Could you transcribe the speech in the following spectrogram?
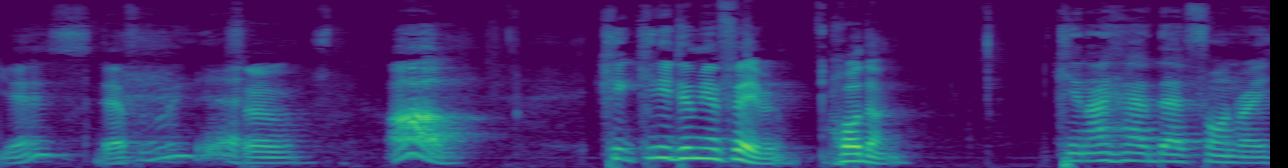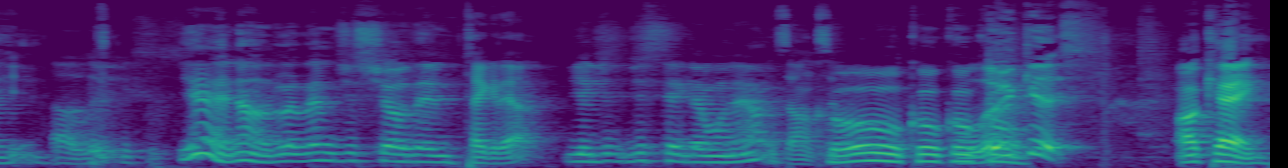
Yes, definitely. Yeah. So, oh, can, can you do me a favor? Hold on. Can I have that phone right here? oh, Lucas is. Yeah, no. Let, let me just show them. Take it out. Yeah, just just take that one out. It's answered. Cool, cool, cool, cool. Lucas. Okay,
